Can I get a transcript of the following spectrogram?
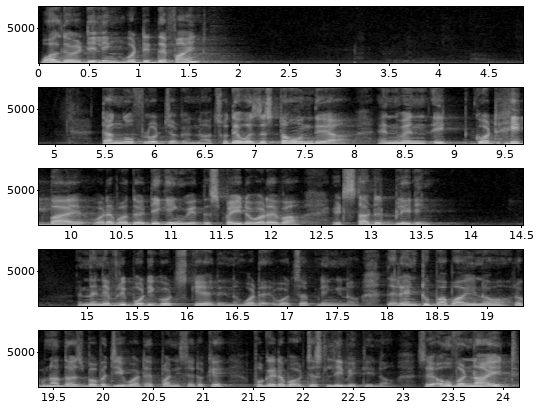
While they were dealing, what did they find? Tongue of Lord Jagannath. So there was a stone there, and when it got hit by whatever they're digging with, the spade or whatever, it started bleeding. And then everybody got scared, you know, what, what's happening, you know. They ran to Baba, you know, Raghunath Das Babaji, what happened? He said, okay, forget about it, just leave it, you know. So overnight,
